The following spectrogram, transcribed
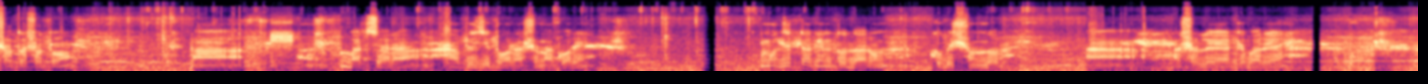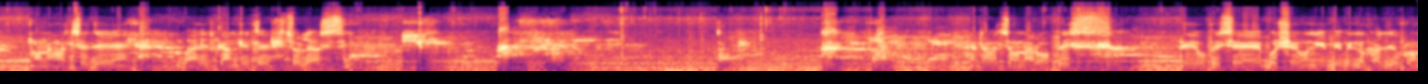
শত শত বাচ্চারা হাফিজি পড়াশোনা করে। মসজিদটা কিন্তু দারুণ, খুবই সুন্দর। আসলে একেবারে মনে হচ্ছে যে বাহির কান্ট্রিতে চলে আসছি। হচ্ছে ওনার অফিস। এই অফিসে বসে উনি বিভিন্ন কার্যক্রম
